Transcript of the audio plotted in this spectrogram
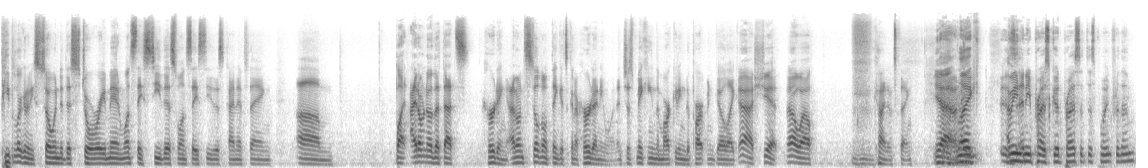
people are going to be so into this story man once they see this once they see this kind of thing. Um, but i don't know that that's hurting. I don't still don't think it's going to hurt anyone. It's just making the marketing department go like ah shit. Oh well. Kind of thing. Yeah, I mean, like is I mean, any price good price at this point for them?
